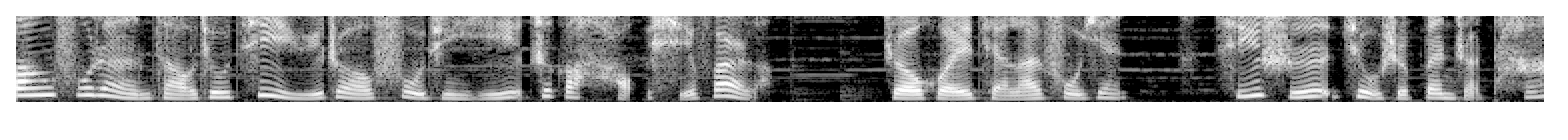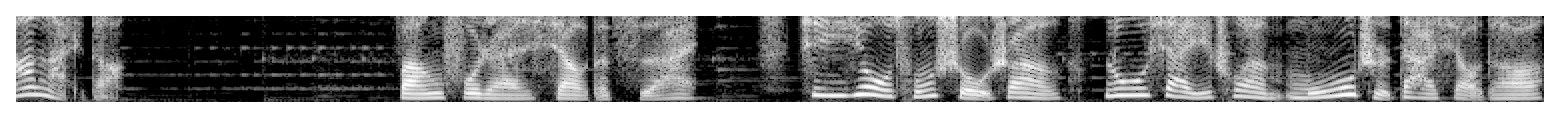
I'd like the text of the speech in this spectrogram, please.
方夫人早就觊觎着傅锦仪这个好媳妇儿了，这回前来赴宴。其实就是奔着她来的。方夫人笑得慈爱，竟又从手上撸下一串拇指大小的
